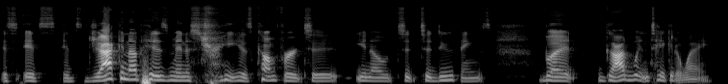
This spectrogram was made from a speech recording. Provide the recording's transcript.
it's it's it's jacking up his ministry his comfort to you know to to do things. But god wouldn't take it away.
